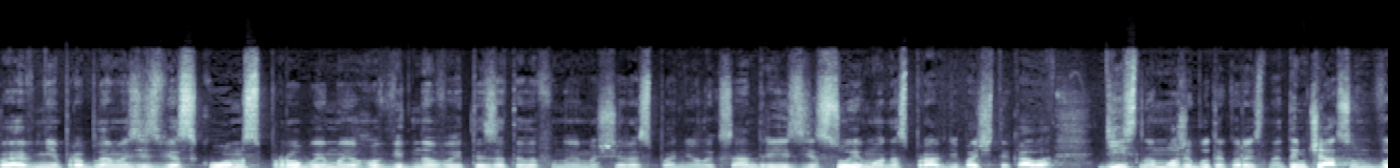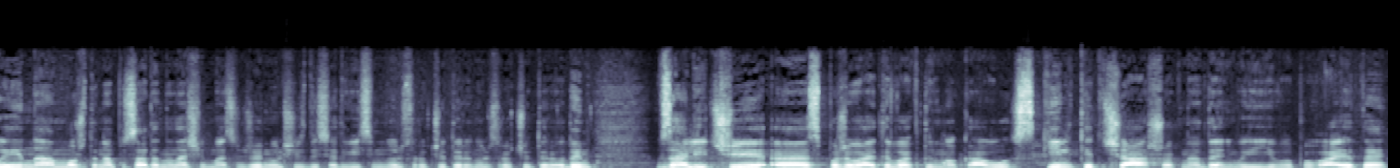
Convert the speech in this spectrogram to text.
певні проблеми зі зв'язком. Спробуємо його відновити. Зателефонуємо ще раз пані Олександрі і з'ясуємо насправді. Бачите, кава дійсно може бути корисна. Тим часом ви нам можете написати на наші месенджери 068 044 044 1. Взагалі, чи е, споживаєте ви активно каву? Скільки чашок на день ви її випиваєте?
